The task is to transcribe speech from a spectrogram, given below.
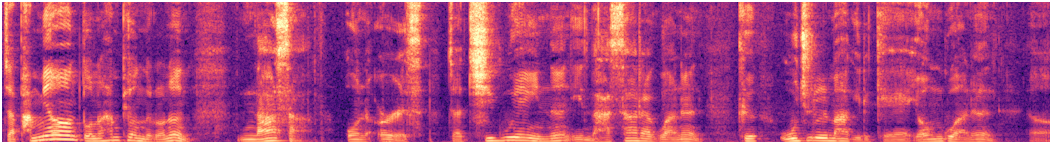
자, 반면 또는 한편으로는 NASA on Earth. 자, 지구에 있는 이 NASA라고 하는 그 우주를 막 이렇게 연구하는 어,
